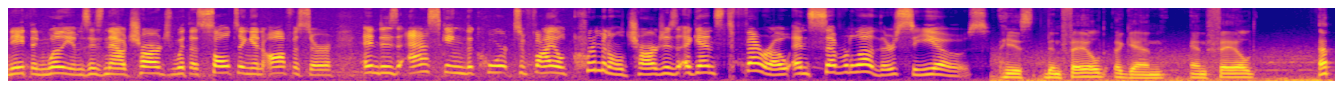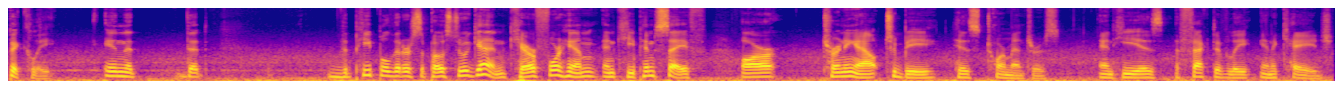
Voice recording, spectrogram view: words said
Nathan Williams is now charged with assaulting an officer and is asking the court to file criminal charges against Ferro and several other COs. He's been failed again and failed epically in that that the people that are supposed to, again, care for him and keep him safe are turning out to be his tormentors. And he is effectively in a cage,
